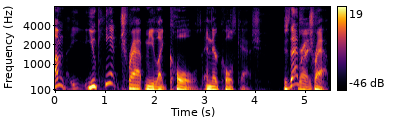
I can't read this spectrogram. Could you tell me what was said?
I'm. You can't trap me like Kohl's and their Kohl's cash because that's a trap.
